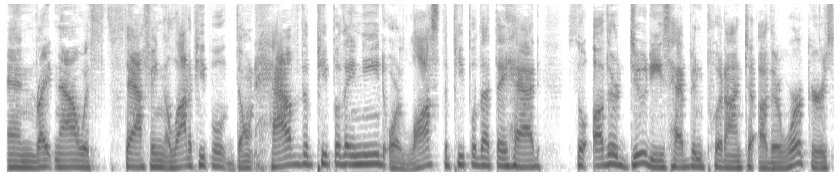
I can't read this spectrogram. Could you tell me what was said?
and right now with staffing, a lot of people don't have the people they need or lost the people that they had. So other duties have been put onto other workers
